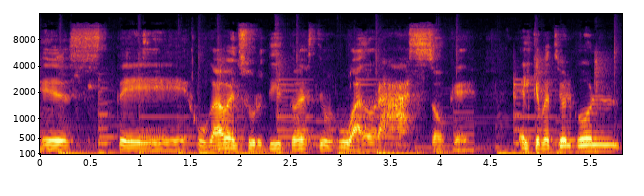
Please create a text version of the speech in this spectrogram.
este jugaba el zurdito este, un jugadorazo que el que metió el gol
